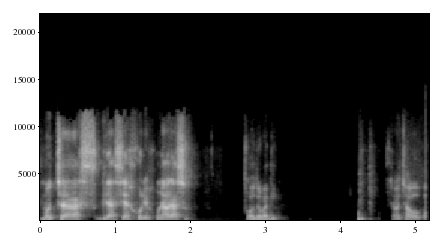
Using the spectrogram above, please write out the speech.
Muchas gracias, Julio. Un abrazo. Otro para ti. Chao, chao.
